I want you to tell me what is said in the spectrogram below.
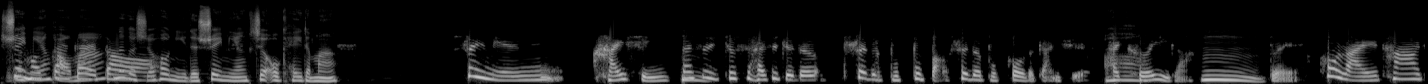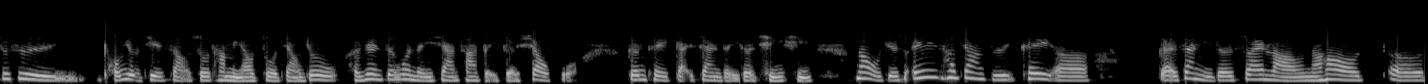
睡眠好吗？那个时候你的睡眠是 OK 的吗？睡眠还行，但是就是还是觉得睡得不不饱，睡得不够的感觉，还可以啦。嗯，对。后来他就是朋友介绍说他们要做这样，就很认真问了一下他的一个效果跟可以改善的一个情形。那我觉得说，哎，他这样子可以呃改善你的衰老，然后呃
